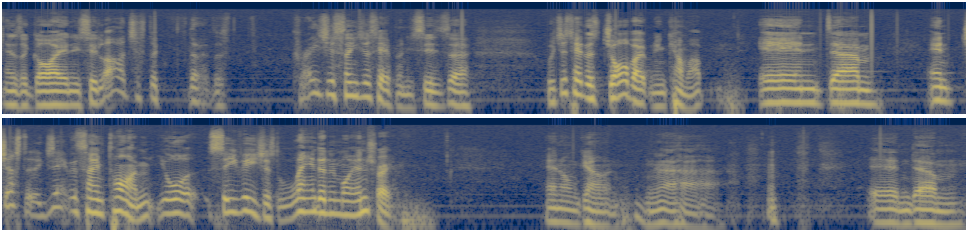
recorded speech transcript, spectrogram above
and there's a guy, and he said, "Oh, just the, the, the craziest thing just happened." He says, uh, "We just had this job opening come up, and um, and just at exactly the same time, your CV just landed in my intro." And I'm going, nah. and um,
